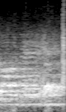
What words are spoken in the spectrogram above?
Dominic.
